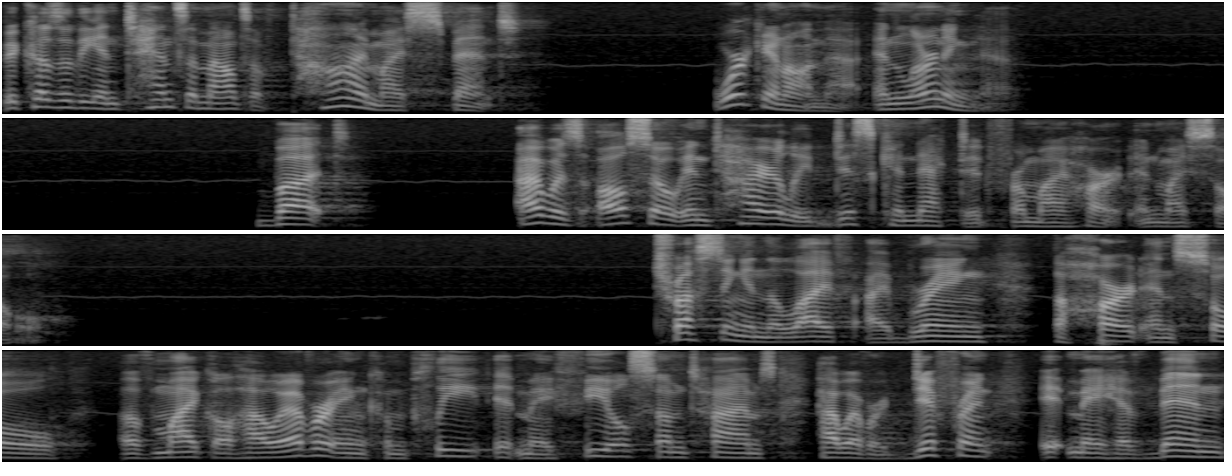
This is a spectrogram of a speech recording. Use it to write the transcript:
because of the intense amounts of time I spent working on that and learning that. But I was also entirely disconnected from my heart and my soul trusting in the life I bring, the heart and soul of Michael, however incomplete it may feel sometimes, however different it may have been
